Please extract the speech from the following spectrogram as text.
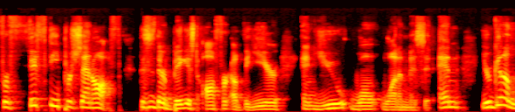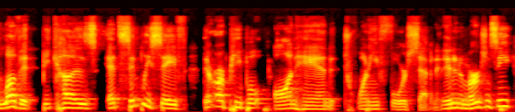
for 50% off. This is their biggest offer of the year, and you won't want to miss it. And you're going to love it because at SimpliSafe, there are people on hand 24 7. And in an emergency,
